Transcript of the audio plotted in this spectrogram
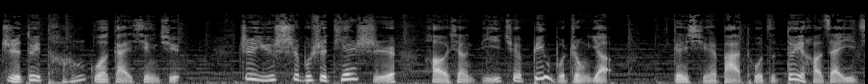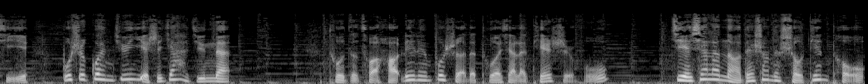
只对糖果感兴趣，至于是不是天使，好像的确并不重要。跟学霸兔子对号在一起，不是冠军也是亚军呢。兔子绰号恋恋不舍的脱下了天使服，解下了脑袋上的手电筒，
